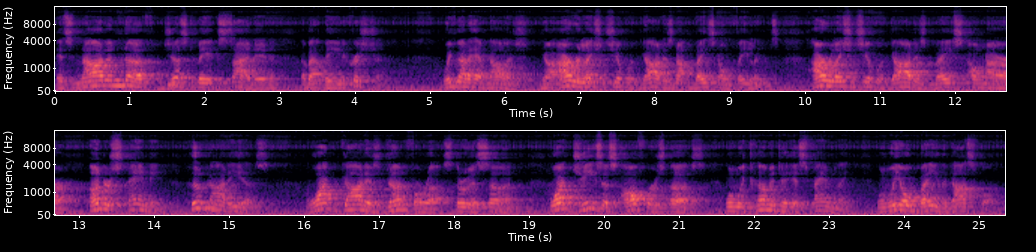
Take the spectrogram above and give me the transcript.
It's not enough just to be excited about being a Christian. We've got to have knowledge. You know, our relationship with God is not based on feelings. Our relationship with God is based on our understanding who God is, what God has done for us through His Son, what Jesus offers us when we come into His family, when we obey the gospel.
